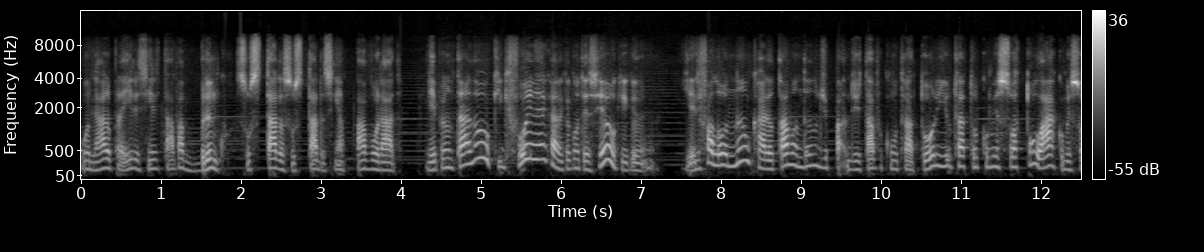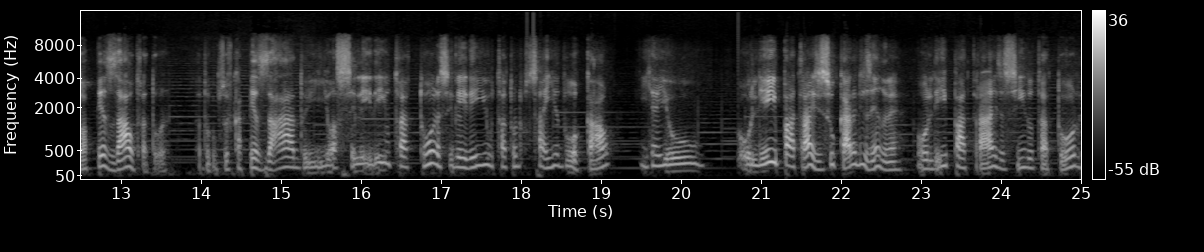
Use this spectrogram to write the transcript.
olharam para ele assim, ele tava branco, assustado, assustado assim, apavorado. E aí perguntaram, o que, que foi, né, cara? O que aconteceu? O que, que... E ele falou, não, cara, eu tava andando de, de tava com o trator e o trator começou a tolar, começou a pesar o trator. O trator começou a ficar pesado e eu acelerei o trator, acelerei e o trator não saía do local. E aí eu olhei para trás, isso o cara dizendo, né? Olhei para trás assim do trator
